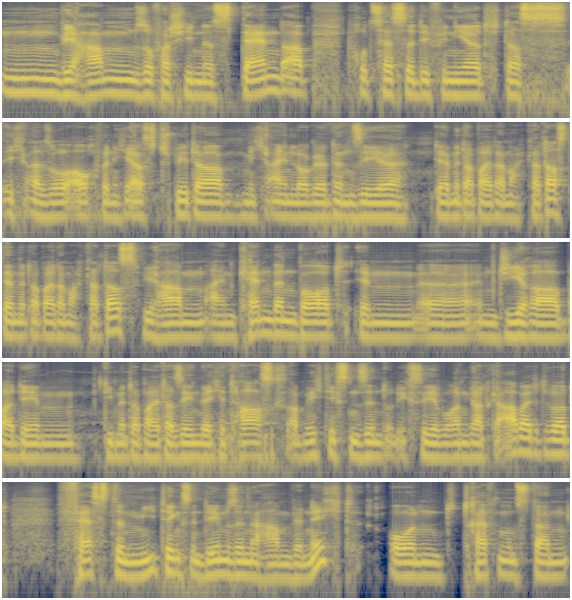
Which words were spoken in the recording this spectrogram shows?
Mm, Wir haben so verschiedene Stand-up-Prozesse definiert, dass ich also auch, wenn ich erst später mich einlogge, dann sehe, der Mitarbeiter macht gerade das, der Mitarbeiter macht gerade das. Wir haben ein Kanban-Board im, äh, im Jira, bei dem die Mitarbeiter sehen, welche Tasks am wichtigsten sind und ich sehe, woran gerade gearbeitet wird. Feste Meetings in dem Sinne haben wir nicht und treffen uns dann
